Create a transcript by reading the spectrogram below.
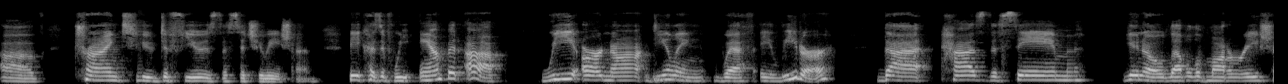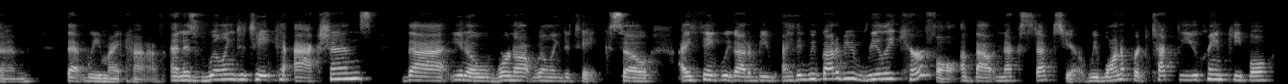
of trying to diffuse the situation. Because if we amp it up, we are not dealing with a leader that has the same, you know, level of moderation that we might have and is willing to take actions that you know we're not willing to take. So i think we got to be i think we've got to be really careful about next steps here. We want to protect the ukraine people.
